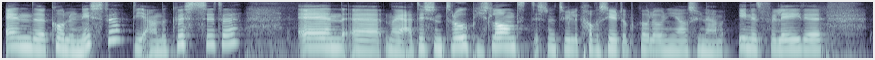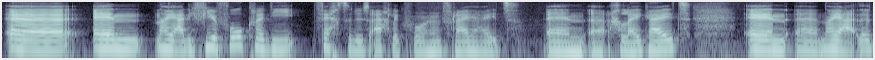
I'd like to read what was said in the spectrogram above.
En de kolonisten die aan de kust zitten. En eh, nou ja, het is een tropisch land. Het is natuurlijk gebaseerd op koloniaal Suriname in het verleden. Eh, en nou ja, die vier volkeren die vechten dus eigenlijk voor hun vrijheid en eh, gelijkheid. En nou ja, het,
